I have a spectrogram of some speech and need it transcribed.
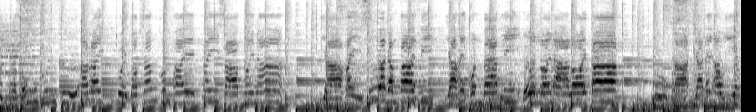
จุดประสงค์คุณคืออะไร ช่วยตอบสังคมไทยให้ทราบหน่อยนะ อย่าให้เสือดำตายฟรีอย่าให้คนแบบนี้เดินลอยหน้าลอยตา ลูกหลานอย่าได้เอาเยี่ยง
